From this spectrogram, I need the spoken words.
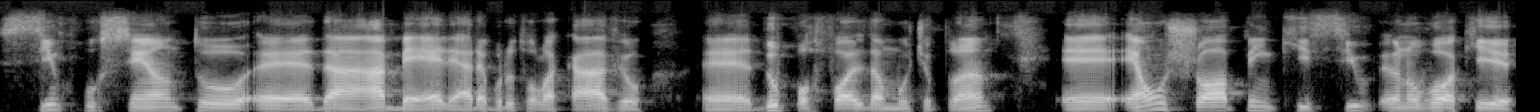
5% é, da ABL, área bruto locável, é, do portfólio da Multiplan. É, é, um shopping que, se eu não vou aqui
